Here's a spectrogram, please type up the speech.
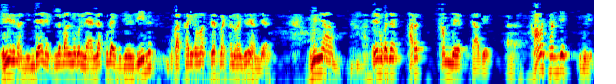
එළියට නින්දයි නැගිටලා බලනකොට ලෑල්ලක් උඩයි බුදියෙන් තියෙන්නේ මොකක් හරි කමක් නැහැ මම යනවා කියන යන්නේ. මිනිහා ඒ මොකද අර ඡන්දය එයාගේ කාම ඡන්දේ තිබුණේ.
